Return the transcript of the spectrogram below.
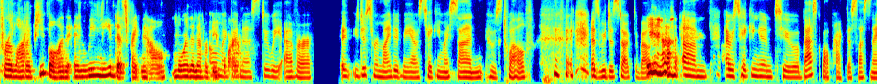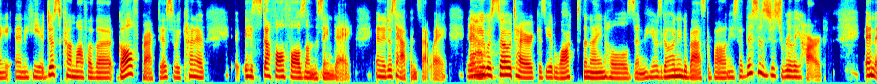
for a lot of people and, and we need this right now more than ever before oh my goodness do we ever it, you just reminded me, I was taking my son, who's 12, as we just talked about. Yeah. Um, I was taking him to a basketball practice last night, and he had just come off of a golf practice. So he kind of, his stuff all falls on the same day, and it just happens that way. Yeah. And he was so tired because he had walked the nine holes and he was going into basketball. And he said, This is just really hard. And,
